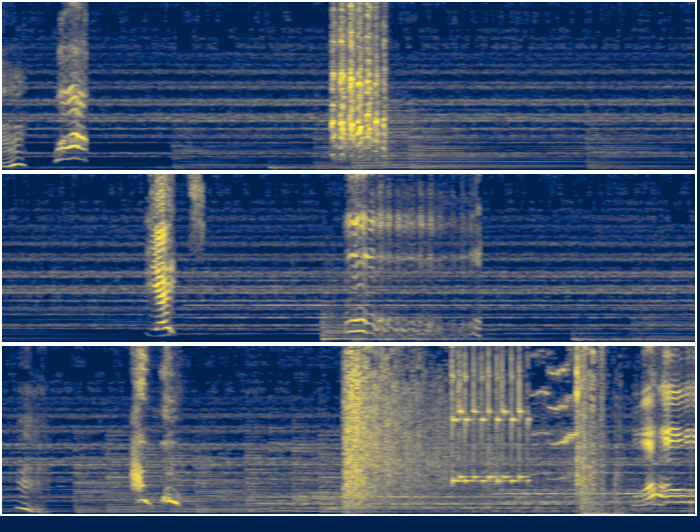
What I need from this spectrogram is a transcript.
Hmm? Yikes! Hmm. Whoa!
